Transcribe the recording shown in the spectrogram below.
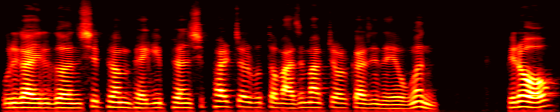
우리가 읽은 시편 102편 18절부터 마지막 절까지 내용은 비록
